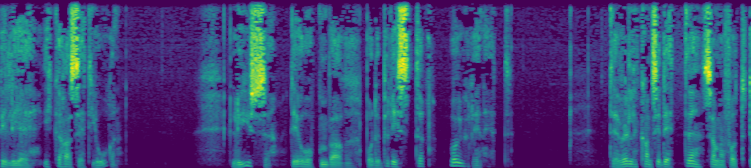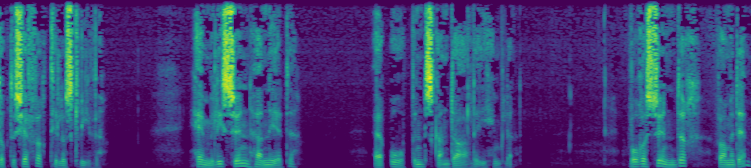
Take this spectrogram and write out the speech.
ville jeg ikke ha sett jorden. Lyset, det åpenbarer både brister og urenhet. Det er vel kanskje dette som har fått doktor Schäffer til å skrive. Hemmelig synd her nede er åpen skandale i himmelen. Våre synder, hva med dem?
